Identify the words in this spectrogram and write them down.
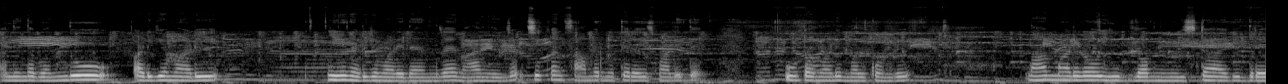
ಅಲ್ಲಿಂದ ಬಂದು ಅಡುಗೆ ಮಾಡಿ ಏನು ಅಡುಗೆ ಮಾಡಿದೆ ಅಂದರೆ ನಾನ್ ವೆಜ್ ಚಿಕನ್ ಸಾಂಬಾರು ಮತ್ತು ರೈಸ್ ಮಾಡಿದ್ದೆ. ಊಟ ಮಾಡಿ ಮಲ್ಕೊಂಡ್ವಿ. ನಾನು ಮಾಡಿರೋ ಈ ಬ್ಲಾಗ್ ನಿಮ್ಗೆ ಇಷ್ಟ ಆಗಿದ್ದರೆ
